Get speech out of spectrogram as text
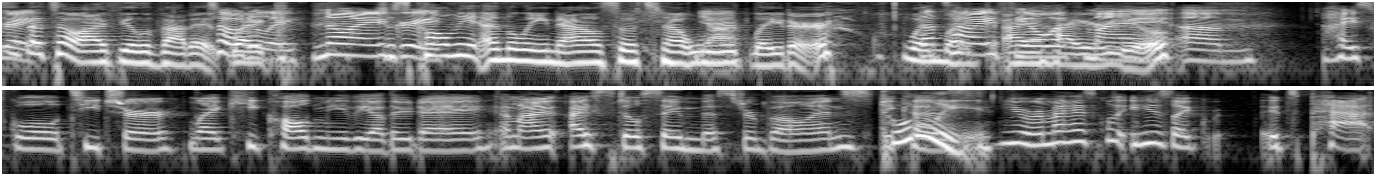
right. That's how I feel about it. Totally. Like No, I just agree. call me Emily now so it's not Yeah. weird later when That's like how I feel hire with my you. um, high school teacher. Like he called me the other day, and I, I still say Mr. Bowen. because Totally. You were in my high school. He's like, it's Pat,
